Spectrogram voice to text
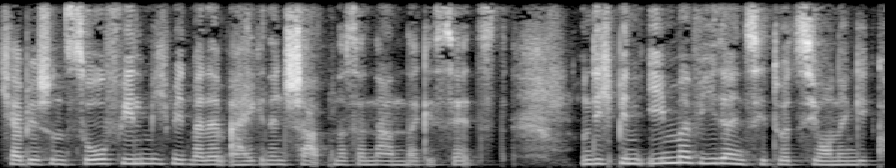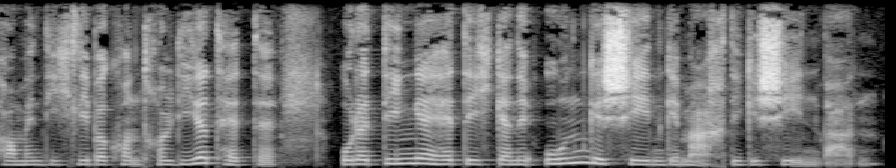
ich habe ja schon so viel mich mit meinem eigenen Schatten auseinandergesetzt. Und ich bin immer wieder in Situationen gekommen, die ich lieber kontrolliert hätte oder Dinge hätte ich gerne ungeschehen gemacht, die geschehen waren.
